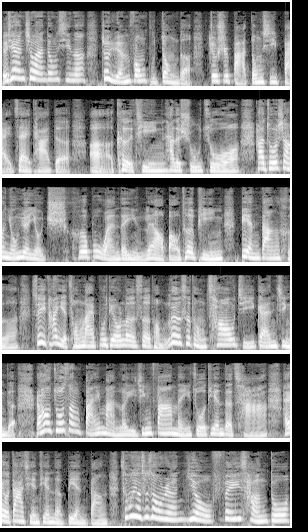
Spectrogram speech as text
有些人吃完东西呢，就原封不动的，就是把东西摆在他的呃客厅、他的书桌，他桌上永远有吃喝不完的饮料、保特瓶、便当盒，所以他也从来不丢垃圾桶，垃圾桶超级干净的。然后桌上摆满了已经发霉昨天的茶，还有大前天的便当。怎么有这种人？有非常多。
